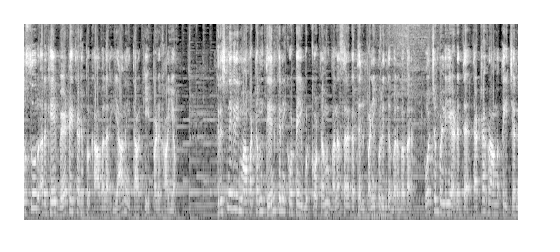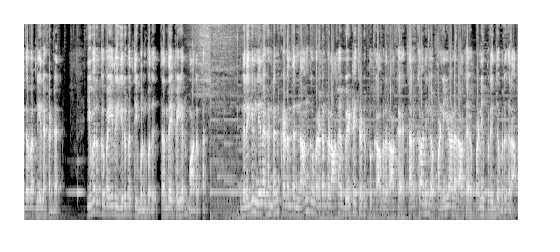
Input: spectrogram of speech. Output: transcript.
ஒசூர் அருகே வேட்டை தடுப்பு காவலர் யானை தாக்கி படுகாயம். கிருஷ்ணகிரி மாவட்டம் தேன்கனிக்கோட்டை உட்கோட்டம் வனசரகத்தில் பணிபுரிந்து வருபவர் போச்சம்பள்ளியை அடுத்த தற்ற கிராமத்தைச் சேர்ந்தவர் நீலகண்டன். இவருக்கு வயது இருபத்தி ஒன்பது தந்தை பெயர் மாதப்பன். இந்நிலையில் நீலகண்டன் கடந்த நான்கு வருடங்களாக வேட்டை தடுப்பு காவலராக தற்காலிக பணியாளராக பணிபுரிந்து வருகிறார்.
